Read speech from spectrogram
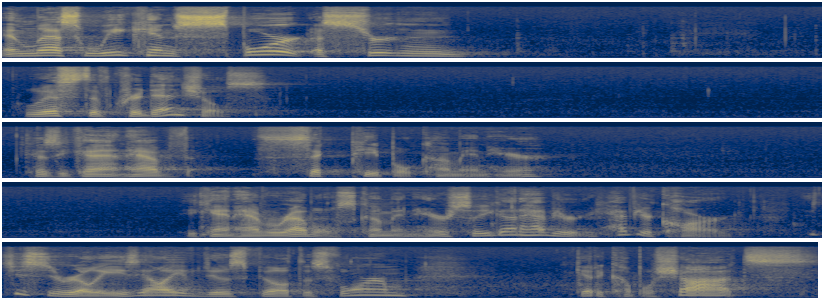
unless we can sport a certain list of credentials. Because you can't have sick people come in here. You can't have rebels come in here, so you got to have your, have your card. It's just real easy. All you have to do is fill out this form, get a couple shots,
